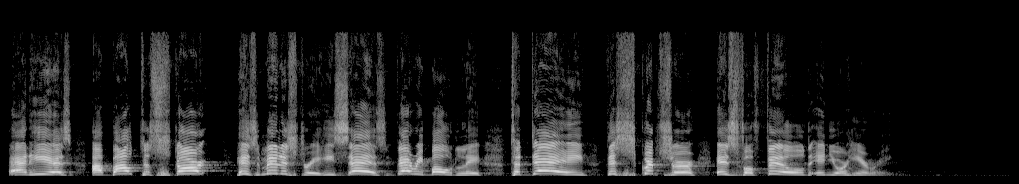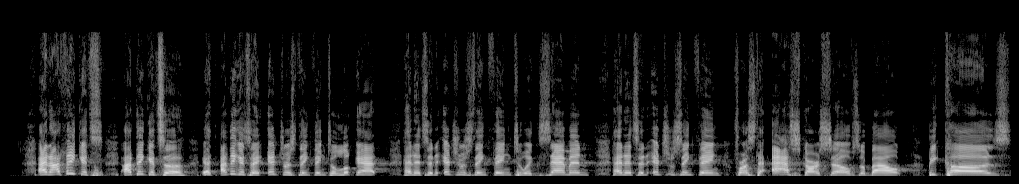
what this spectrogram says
and he is about to start his ministry. He says very boldly, Today, this scripture is fulfilled in your hearing. And I think it's I think it's a it, I think it's an interesting thing to look at and it's an interesting thing to examine and it's an interesting thing for us to ask ourselves about because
